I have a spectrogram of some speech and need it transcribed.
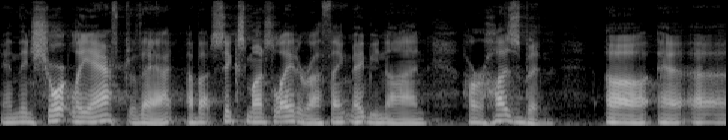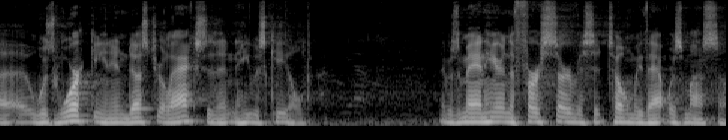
And then shortly after that, about six months later, I think, maybe nine, her husband uh, uh, was working in an industrial accident and he was killed. There was a man here in the first service that told me that was my son.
